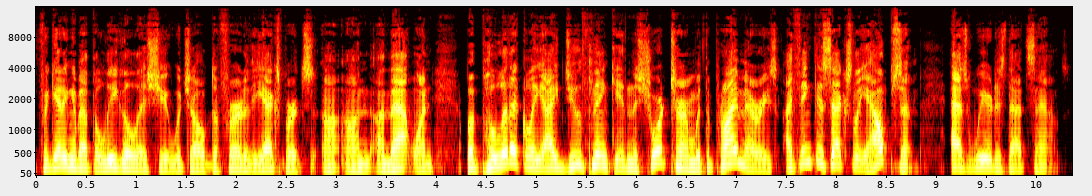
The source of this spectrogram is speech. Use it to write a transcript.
forgetting about the legal issue, which I'll defer to the experts uh, on on that one. But politically, I do think in the short term with the primaries, I think this actually helps him. As weird as that sounds,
